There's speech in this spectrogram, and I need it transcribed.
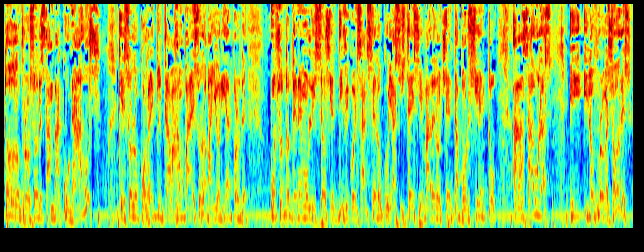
Todos los profesores están vacunados, que eso es lo correcto y trabajamos para eso la mayoría. Nosotros tenemos un liceo científico en Salcedo cuya asistencia es más del 80% a las aulas y, y los profesores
